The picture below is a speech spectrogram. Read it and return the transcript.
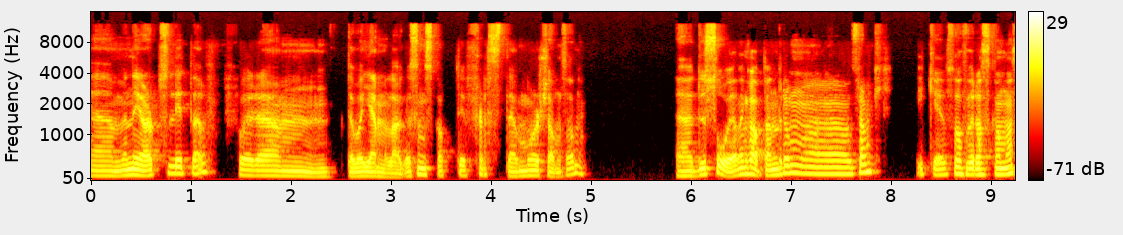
Eh, men det hjalp så lite, for um, det var hjemmelaget som skapte de fleste målsjansene. Eh, du så jo den kampen, eh, Frank. Ikke så overraskende,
